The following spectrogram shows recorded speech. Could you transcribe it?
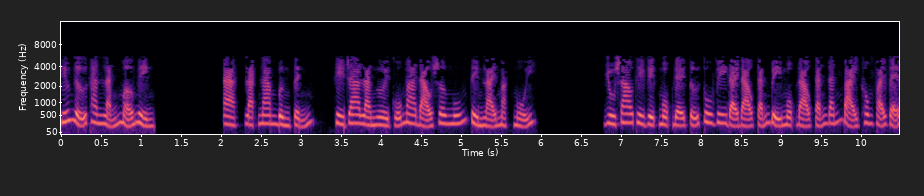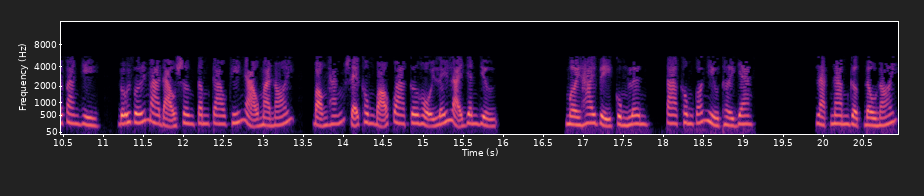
Thiếu nữ thanh lãnh mở miệng. À, Lạc Nam bừng tỉnh, thì ra là người của ma đạo Sơn muốn tìm lại mặt mũi. Dù sao thì việc một đệ tử tu vi đại đạo cảnh bị một đạo cảnh đánh bại không phải vẻ vang gì, đối với ma đạo sơn tâm cao khí ngạo mà nói, bọn hắn sẽ không bỏ qua cơ hội lấy lại danh dự. Mời hai vị cùng lên, ta không có nhiều thời gian. Lạc Nam gật đầu nói.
